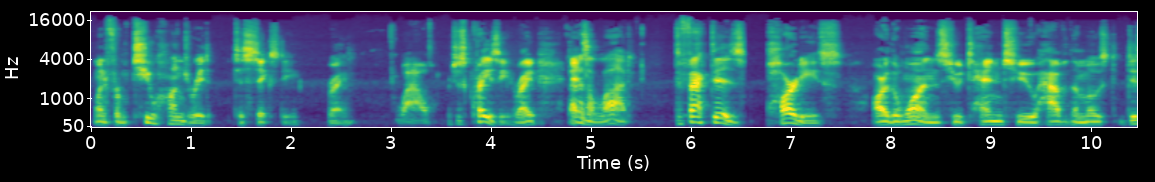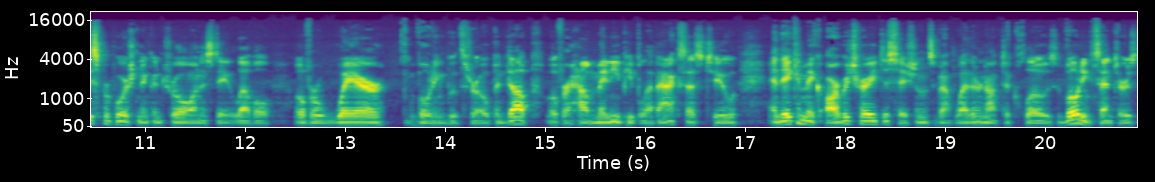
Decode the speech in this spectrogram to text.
went from 200 to 60, right? Wow, Which is crazy, right? that is a lot. the fact is, parties are the ones who tend to have the most disproportionate control on a state level over where voting booths are opened up, over how many people have access to, and they can make arbitrary decisions about whether or not to close voting centers.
